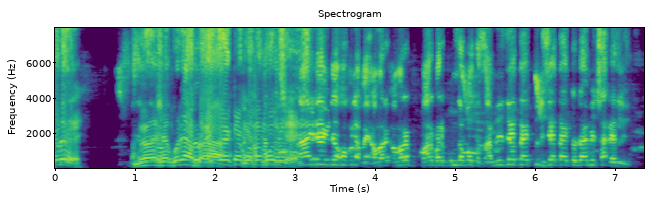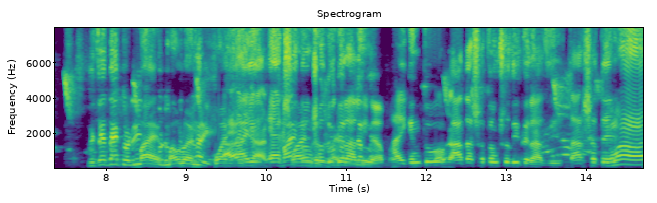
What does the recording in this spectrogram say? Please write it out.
করে মীমাংসা করে আমরা একটা কথা বলছে। না এটা এটা হবে না ভাই। আমার আমার বারবার বুন্দা বলতেছে। আমি যে দায়িত্ব সেই দায়িত্বটা আমি নিজের নিছি, ভাই ততটুকু বাবুল পারি। ভাই এক শতাংশ দিতে রাজি না ভাই কিন্তু আধা শতাংশ দিতে রাজি তার সাথে তোমার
